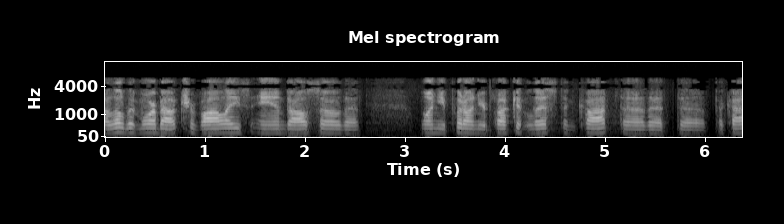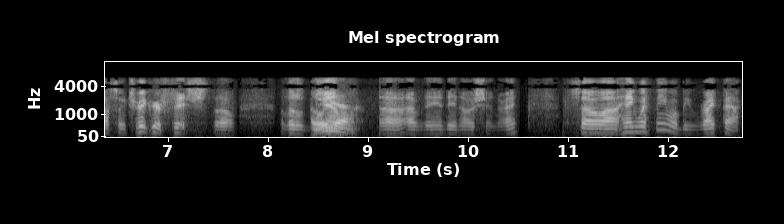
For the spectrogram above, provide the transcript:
a little bit more about trevallies and also that one you put on your bucket list and caught uh, that uh, Picasso triggerfish. So a little Oh, gem yeah. uh, of the Indian Ocean, right? So uh, hang with me. We'll be right back.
